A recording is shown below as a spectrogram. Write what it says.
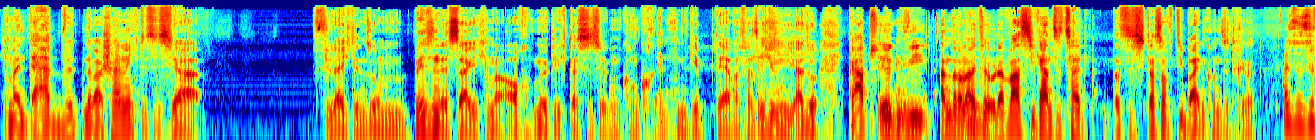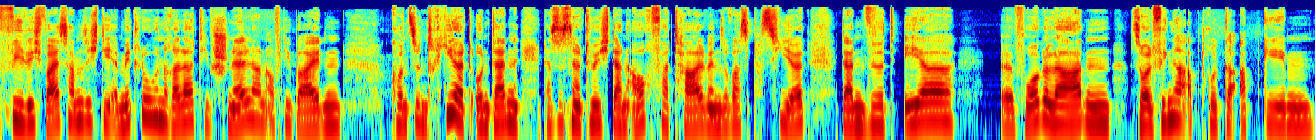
Ich meine, da wird ne, wahrscheinlich, das ist ja vielleicht in so einem Business, sage ich mal, auch möglich, dass es irgendeinen Konkurrenten gibt, der was weiß ich irgendwie. Also gab es irgendwie andere Leute oder war es die ganze Zeit, dass sich das auf die beiden konzentriert hat? Also so viel ich weiß, haben sich die Ermittlungen relativ schnell dann auf die beiden konzentriert. Und dann, das ist natürlich dann auch fatal, wenn sowas passiert, dann wird er äh, vorgeladen, soll Fingerabdrücke abgeben.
